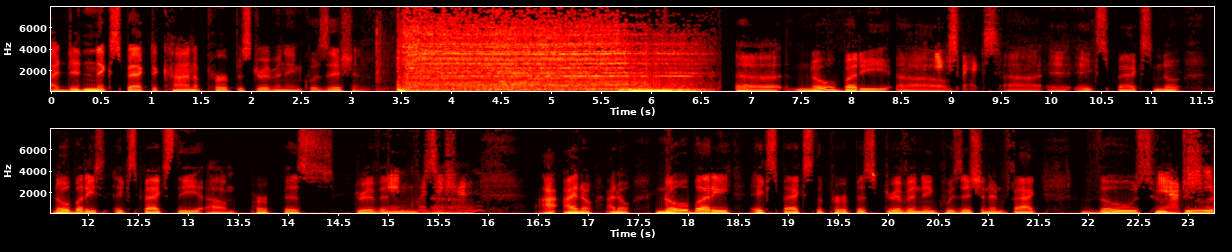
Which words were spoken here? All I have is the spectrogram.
I didn't expect a kind of purpose driven inquisition. Uh, nobody uh, Expects. uh, expects no nobody expects the um, purpose driven Inquisition. I, I know, I know. Nobody expects the purpose-driven Inquisition. In fact, those who our do chief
